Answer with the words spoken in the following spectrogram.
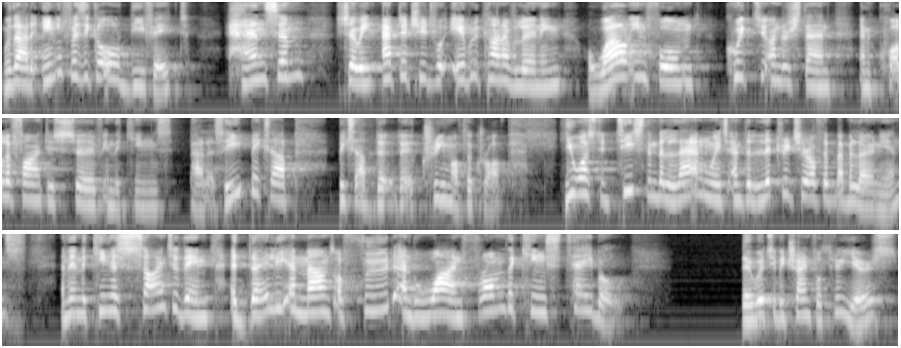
without any physical defect, handsome, showing aptitude for every kind of learning, well informed, quick to understand, and qualified to serve in the king's palace. He picks up picks up the, the cream of the crop. He was to teach them the language and the literature of the Babylonians. And then the king assigned to them a daily amount of food and wine from the king's table. They were to be trained for three years,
